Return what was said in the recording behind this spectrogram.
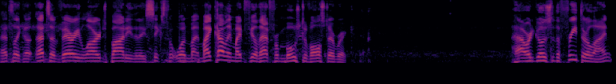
That's like a that's a very large body that a six foot one Mike- Mike Conley might feel that for most of All Star break. Howard goes to the free throw line.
